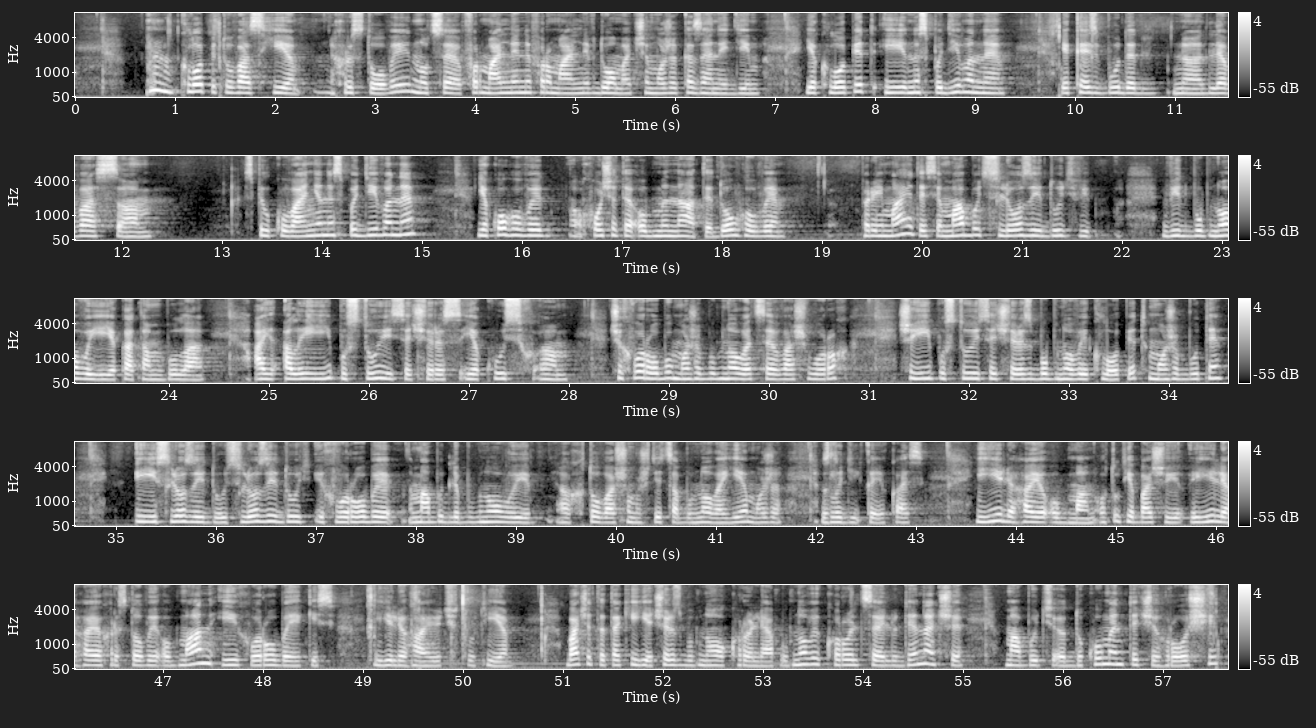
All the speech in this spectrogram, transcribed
Клопіт у вас є христовий, ну це формальний, неформальний вдома, чи може казенний дім. Є клопіт, і несподіване якесь буде для вас спілкування несподіване, якого ви хочете обминати. Довго ви переймаєтеся, мабуть, сльози йдуть від, бубнової, яка там була, але її пустується через якусь а, чи хворобу, може бубнова це ваш ворог, чи її пустується через бубновий клопіт, може бути. І сльози йдуть, сльози йдуть, і хвороби, мабуть, для бубнової, хто в вашому житті ця бубнова є, може злодійка якась. Її лягає обман. Отут я бачу, її лягає христовий обман, і хвороби якісь її лягають тут є. Бачите, так і є через бубнового короля. Бубновий король це людина, чи, мабуть, документи, чи гроші.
